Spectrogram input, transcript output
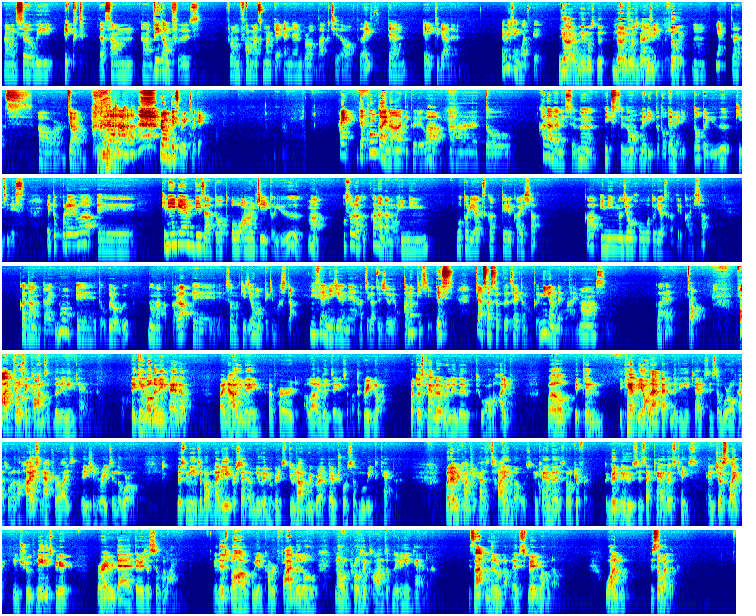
uh, so we picked the, some uh, vegan foods from farmers market and then brought back to our place. Then ate together. Everything was good. Yeah, everything was good. Mm, Uh, it was very filling. Mm, yeah, that's our journal from this week. Okay. はい、じゃあ今回のアーティクルはあとカナダに住む5つのメリットとデメリットという記事です。えっと、これは、えー、CanadianVisa.org という、まあ、おそらくカナダの移民を取り扱っている会社が移民の情報を取り扱っている会社が団体の、えー、とブログの中から、えーその記事を持ってきました。2020年8月14日の記事です。じゃあ早速埼玉くんに読んでもらいます。Go ahead Five pros and cons of living in Canada. Thinking about living in Canada? By now, you may have heard a lot of good things about the Great North. But does Canada really live to all the hype? Well, it can. It can't be all that bad living in Canada since the world has one of the highest naturalization rates in the world. This means about 98% of new immigrants do not regret their choice of moving to Canada. But every country has its high and lows, and Canada is no different. The good news is that Canada's case, and just like in true Canadian spirit, for every bad there is a silver lining. In this blog, we uncover five little known pros and cons of living in Canada. It's not little known, it's very well known. One is the weather.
